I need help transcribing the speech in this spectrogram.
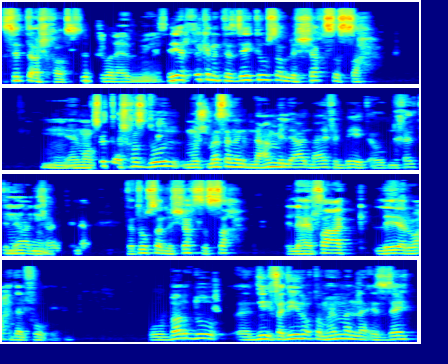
ست أشخاص. ست بني آدمين. هي الفكرة أنت إزاي توصل للشخص الصح. مم. يعني ما هو ست أشخاص دول مش مثلا ابن عمي اللي قاعد معايا في البيت أو ابن خالتي اللي قاعد مش. عارف إيه. لا. أنت توصل للشخص الصح اللي هيرفعك لير واحدة لفوق يعني. وبرضو دي فدي نقطة مهمة إن إزاي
